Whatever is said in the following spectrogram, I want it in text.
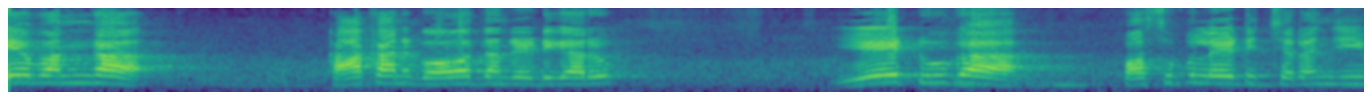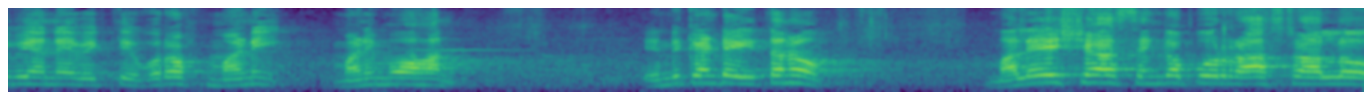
ఏ వన్గా కాకాని గోవర్ధన్ రెడ్డి గారు ఏ టూగా పసుపులేటి చిరంజీవి అనే వ్యక్తి ఉరఫ్ మణి మణిమోహన్. ఎందుకంటే ఇతను మలేషియా సింగపూర్ రాష్ట్రాల్లో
